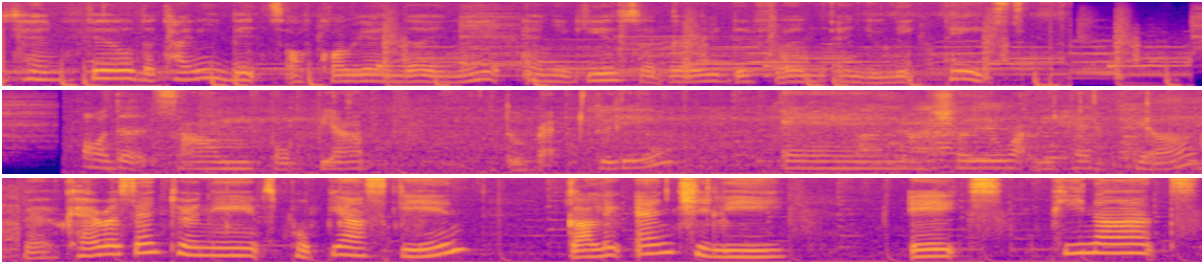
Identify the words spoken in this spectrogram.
You can feel the tiny bits of coriander in it and it gives a very different and unique taste. ordered some popiah to wrap today and I'll show you what we have here. We have carrots and turnips, popiah skin, garlic and chili, eggs, peanuts,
